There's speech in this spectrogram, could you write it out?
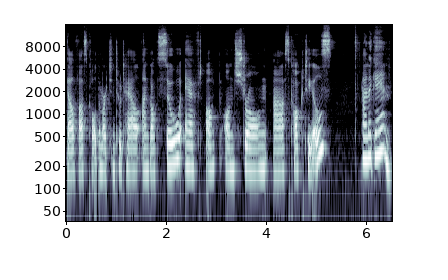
belfast called the merchant hotel and got so effed up on strong ass cocktails and again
